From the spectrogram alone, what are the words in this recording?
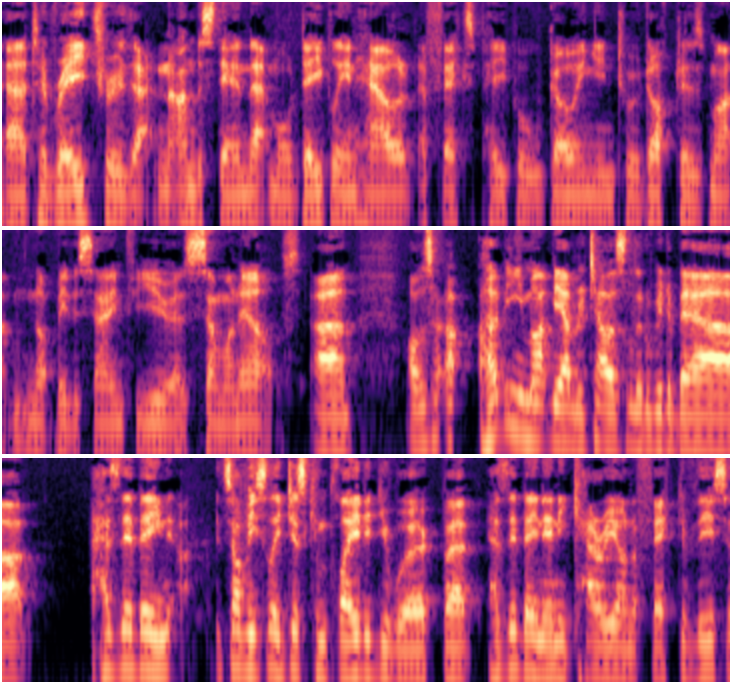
uh, to read through that and understand that more deeply and how it affects people going into a doctor's might not be the same for you as someone else. Um, I was hoping you might be able to tell us a little bit about has there been it's obviously just completed your work but has there been any carry on effect of this?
